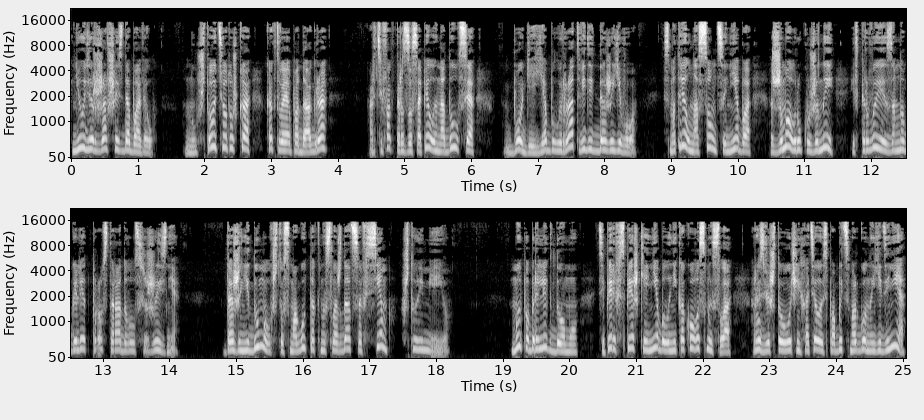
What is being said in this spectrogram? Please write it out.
не удержавшись, добавил. «Ну что, тетушка, как твоя подагра?» Артефактор засопел и надулся. Боги, я был рад видеть даже его. Смотрел на солнце, небо, сжимал руку жены и впервые за много лет просто радовался жизни. Даже не думал, что смогу так наслаждаться всем, что имею. Мы побрели к дому. Теперь в спешке не было никакого смысла, разве что очень хотелось побыть с Марго наедине,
